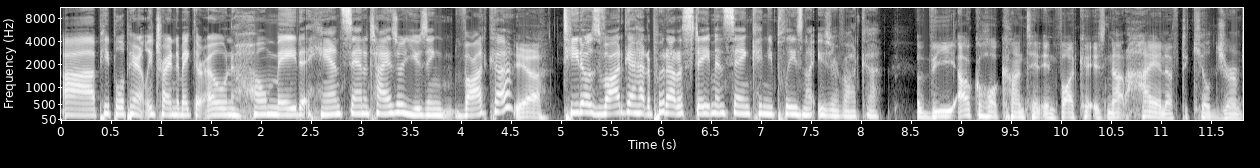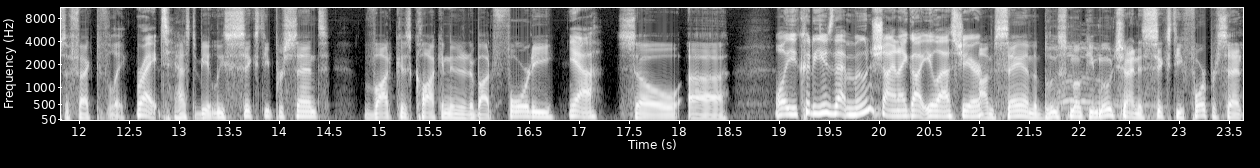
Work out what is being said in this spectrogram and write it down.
Uh, people apparently trying to make their own homemade hand sanitizer using vodka. Yeah. Tito's Vodka had to put out a statement saying, "Can you please not use your vodka?" The alcohol content in vodka is not high enough to kill germs effectively. Right. It has to be at least 60%. Vodka's clocking in at about 40. Yeah. So, uh, Well, you could have used that moonshine I got you last year. I'm saying the Blue Smoky Moonshine is 64%.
